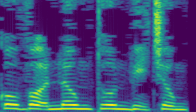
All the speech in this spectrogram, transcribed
Cô vợ nông thôn bị chồng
